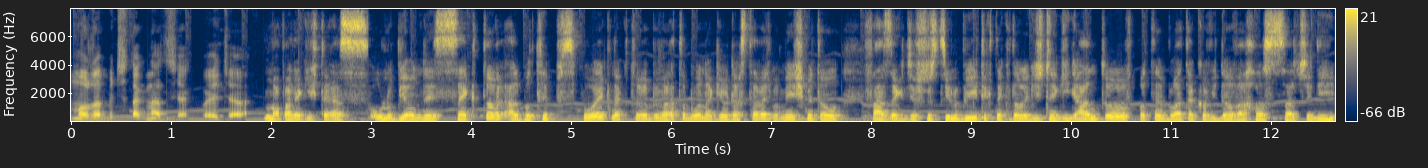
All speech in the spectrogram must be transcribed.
może być stagnacja, jak powiedziałem. Ma Pan jakiś teraz ulubiony sektor albo typ spółek, na które by warto było na giełdach stawiać? Bo mieliśmy tą fazę, gdzie wszyscy lubili tych technologicznych gigantów, potem była ta covidowa hossa, czyli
